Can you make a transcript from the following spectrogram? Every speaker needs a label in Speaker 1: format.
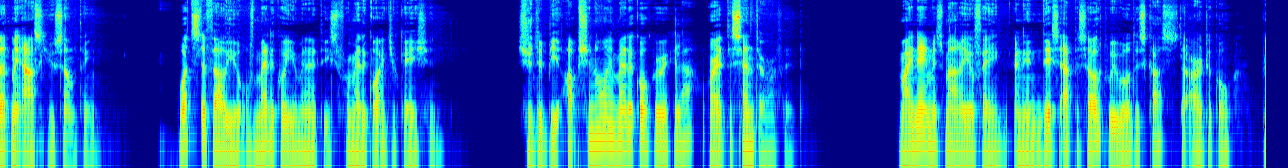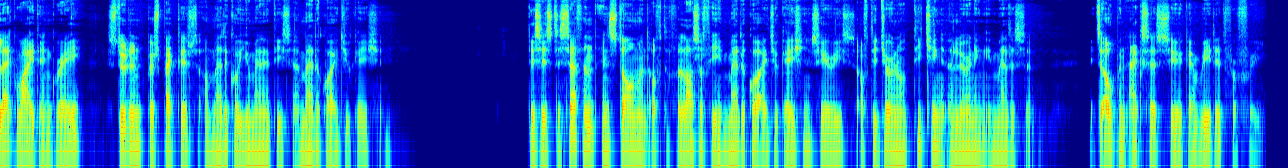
Speaker 1: Let me ask you something. What's the value of medical humanities for medical education? Should it be optional in medical curricula or at the center of it? My name is Mario Veen, and in this episode, we will discuss the article Black, White, and Grey Student Perspectives on Medical Humanities and Medical Education. This is the seventh installment of the Philosophy in Medical Education series of the journal Teaching and Learning in Medicine. It's open access so you can read it for free.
